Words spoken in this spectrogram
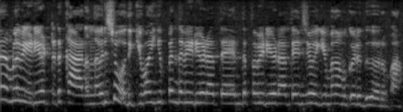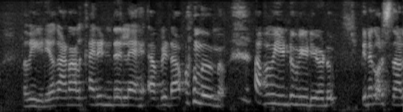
നമ്മൾ വീഡിയോ ഇട്ടിട്ട് കാണുന്നവർ ചോദിക്കും അയ്യോ ഇപ്പം എന്താ വീഡിയോ ഇടാത്ത? എന്താ ഇപ്പോൾ വീഡിയോ ഇടാത്തതെന്ന് ചോദിക്കുമ്പോൾ നമുക്കൊരു ഇത് കയറും ആ അപ്പോൾ വീഡിയോ കാണാൻ ആൾക്കാരുണ്ട് അല്ലേ? അപ്പോൾ ഇടാം. തോന്നും. അപ്പോൾ വീണ്ടും വീഡിയോ ഇടും. പിന്നെ കുറച്ച് നാൾ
